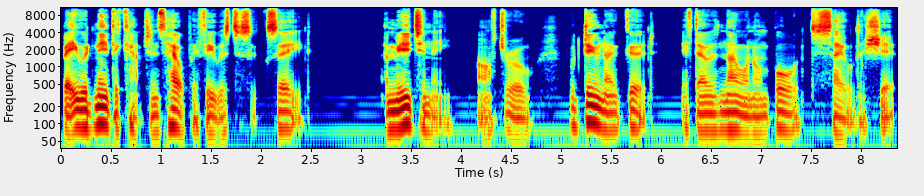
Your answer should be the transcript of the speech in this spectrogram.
but he would need the captain's help if he was to succeed. A mutiny, after all, would do no good if there was no one on board to sail the ship.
